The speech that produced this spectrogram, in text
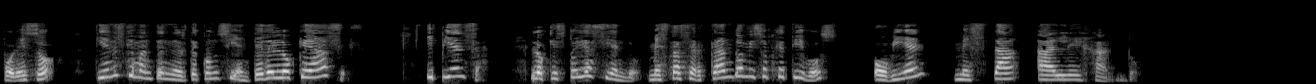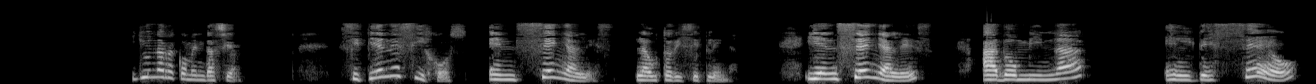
Por eso, tienes que mantenerte consciente de lo que haces. Y piensa, ¿lo que estoy haciendo me está acercando a mis objetivos o bien me está alejando? Y una recomendación. Si tienes hijos, enséñales la autodisciplina y enséñales a dominar el deseo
